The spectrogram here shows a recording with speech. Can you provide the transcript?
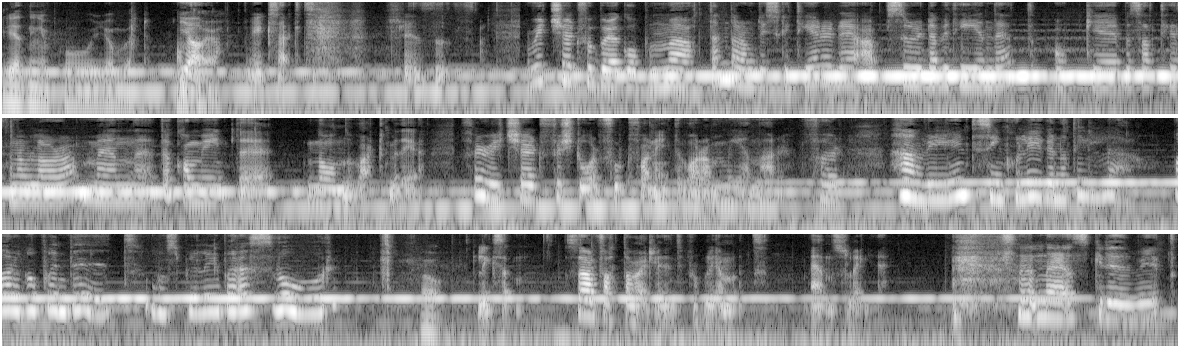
Ledningen på jobbet, antar Ja, jag. exakt. Precis. Richard får börja gå på möten där de diskuterar det absurda beteendet och eh, besattheten av Lara. Men eh, det kommer ju inte någon vart med det. För Richard förstår fortfarande inte vad de menar. För han vill ju inte sin kollega något illa. Bara gå på en dejt. Hon spelar ju bara svår. Ja. Liksom. Så han fattar verkligen inte problemet. Än så länge. Sen har jag skrivit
